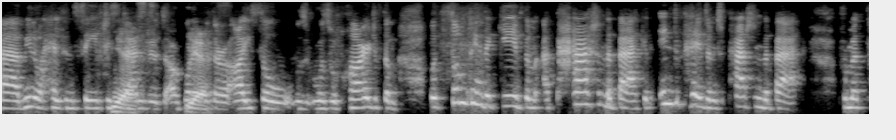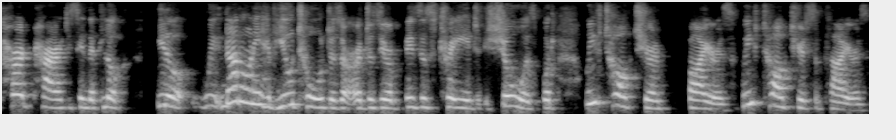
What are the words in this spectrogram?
um, you know, health and safety yes. standards or whatever yes. their ISO was, was required of them, but something that gave them a pat on the back, an independent pat on the back from a third party saying that, look, you know, we not only have you told us or, or does your business trade show us, but we've talked to your buyers, we've talked to your suppliers,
